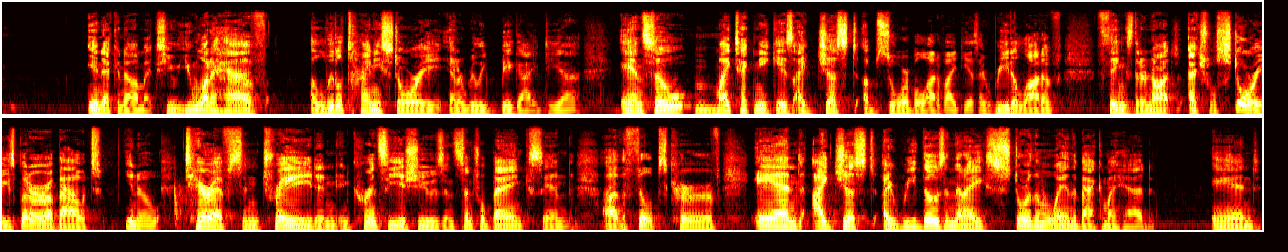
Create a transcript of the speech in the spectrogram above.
in economics. You you want to have a little tiny story and a really big idea. And so my technique is I just absorb a lot of ideas. I read a lot of things that are not actual stories, but are about you know tariffs and trade and, and currency issues and central banks and uh, the Phillips curve. And I just I read those and then I store them away in the back of my head and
